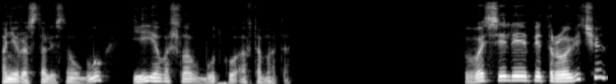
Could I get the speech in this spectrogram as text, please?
Они расстались на углу, и я вошла в будку автомата. «Василия Петровича?»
